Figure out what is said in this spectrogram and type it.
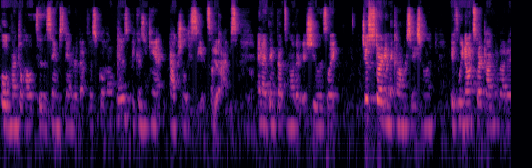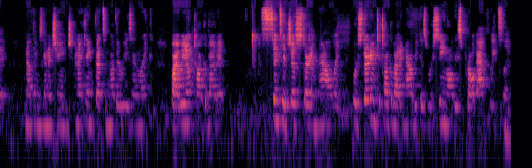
hold mental health to the same standard that physical health is because you can't actually see it sometimes yeah. And i think that's another issue is like just starting the conversation like if we don't start talking about it nothing's going to change and i think that's another reason like why we don't talk about it since it's just starting now, like we're starting to talk about it now because we're seeing all these pro athletes like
